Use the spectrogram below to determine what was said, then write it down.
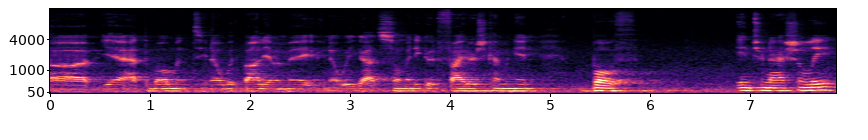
uh, yeah, at the moment, you know, with Bali MMA, you know, we got so many good fighters coming in, both internationally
